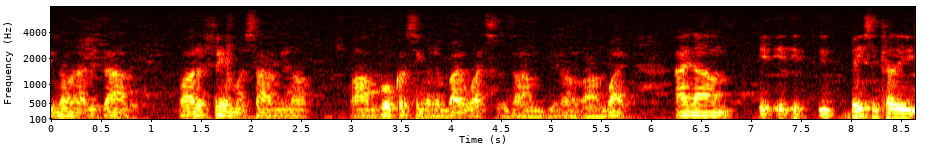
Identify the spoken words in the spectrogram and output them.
you know, that is um one of the famous um you know um vocal singer and by Watson's um you know um wife, and um it, it, it, basically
